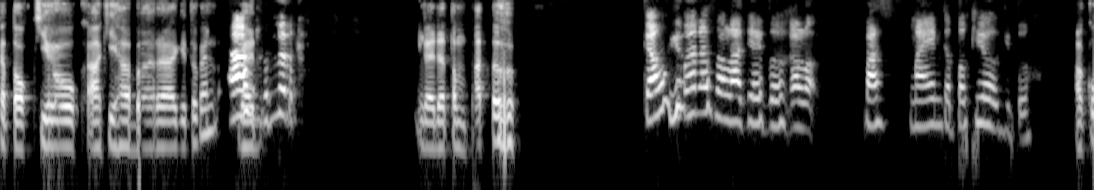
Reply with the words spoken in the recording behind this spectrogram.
ke Tokyo ke Akihabara gitu kan Ah, nggak bener. nggak ada tempat tuh Kamu gimana sholatnya itu kalau pas main ke Tokyo gitu? aku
